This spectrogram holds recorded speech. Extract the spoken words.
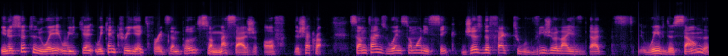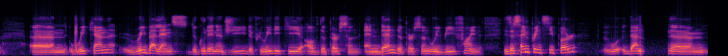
In a certain way, we can we can create, for example, some massage of the chakra. Sometimes when someone is sick, just the fact to visualize that with the sound, um, we can rebalance the good energy, the fluidity of the person, and then the person will be fine. It's the same principle than um,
